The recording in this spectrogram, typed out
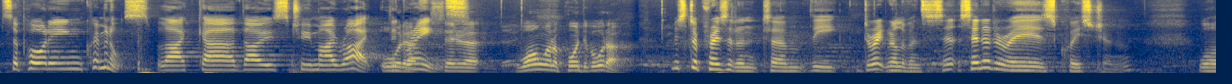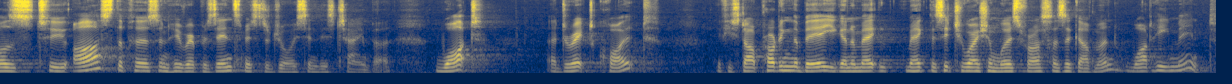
supporting criminals like uh, those to my right, order. the Greens. Senator Wong on a point of order. Mr President, um, the direct relevance. Senator Ayres' question was to ask the person who represents Mr Joyce in this chamber what, a direct quote, if you start prodding the bear, you're going to make, make the situation worse for us as a government, what he meant.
